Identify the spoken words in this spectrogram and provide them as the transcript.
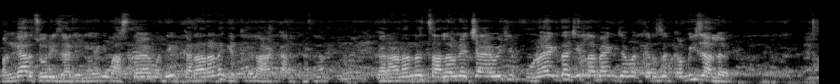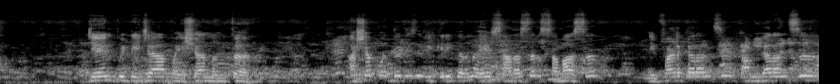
भंगार चोरी झालेली आणि वास्तव्यामध्ये करारानं घेतलेला हा कारखाना करारानं चालवण्याच्या ऐवजी पुन्हा एकदा जिल्हा बँक जेव्हा कर्ज कमी झालं जे एन पी टीच्या पैशानंतर अशा पद्धतीचं विक्री करणं हे सारासर सभासद निफाडकरांचं कामगारांचं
